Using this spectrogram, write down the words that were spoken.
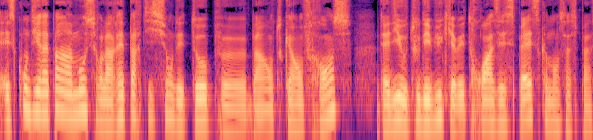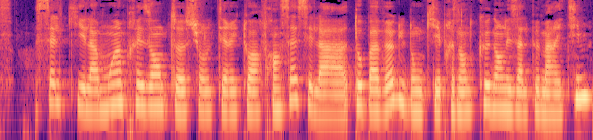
Est-ce qu'on dirait pas un mot sur la répartition des taupes, euh, bah, en tout cas en France? Tu as dit au tout début qu'il y avait trois espèces, comment ça se passe? Celle qui est la moins présente sur le territoire français, c'est la taupe aveugle, donc qui est présente que dans les Alpes-Maritimes.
